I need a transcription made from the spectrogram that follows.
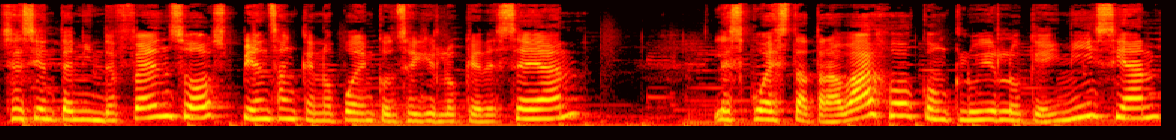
se sienten indefensos, piensan que no pueden conseguir lo que desean, les cuesta trabajo concluir lo que inician,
